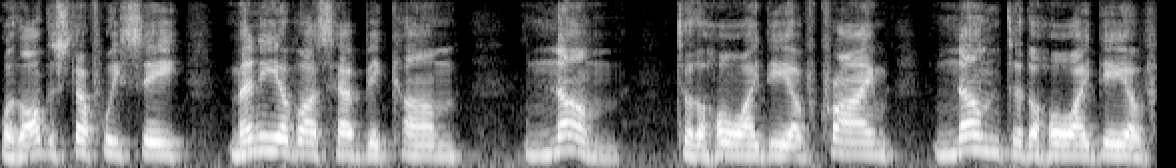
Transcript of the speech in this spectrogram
with all the stuff we see, many of us have become numb to the whole idea of crime, numb to the whole idea of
